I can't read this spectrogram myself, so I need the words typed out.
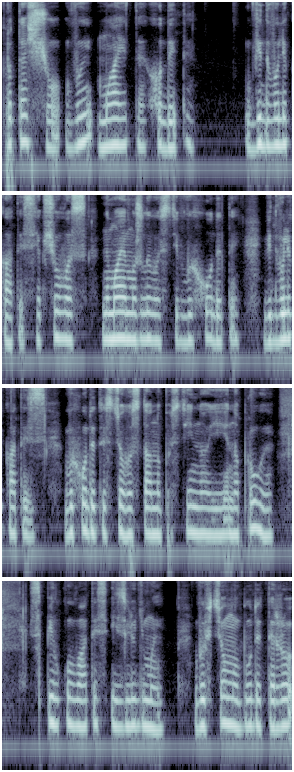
про те, що ви маєте ходити, відволікатись. Якщо у вас немає можливості виходити, відволікатись виходити з цього стану постійної напруги, спілкуватись із людьми. Ви в цьому будете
